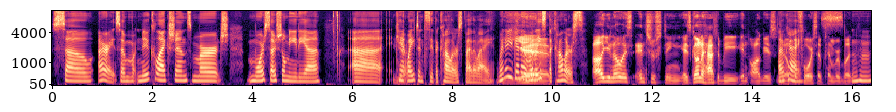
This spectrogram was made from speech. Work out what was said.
so, all right. So, m- new collections, merch, more social media. Uh, can't Yeah. wait to see the colors. By the way, when are you going to release the colors? Oh, you know, it's interesting. It's gonna have to be in August, you know, Okay. before September, but Mm-hmm.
